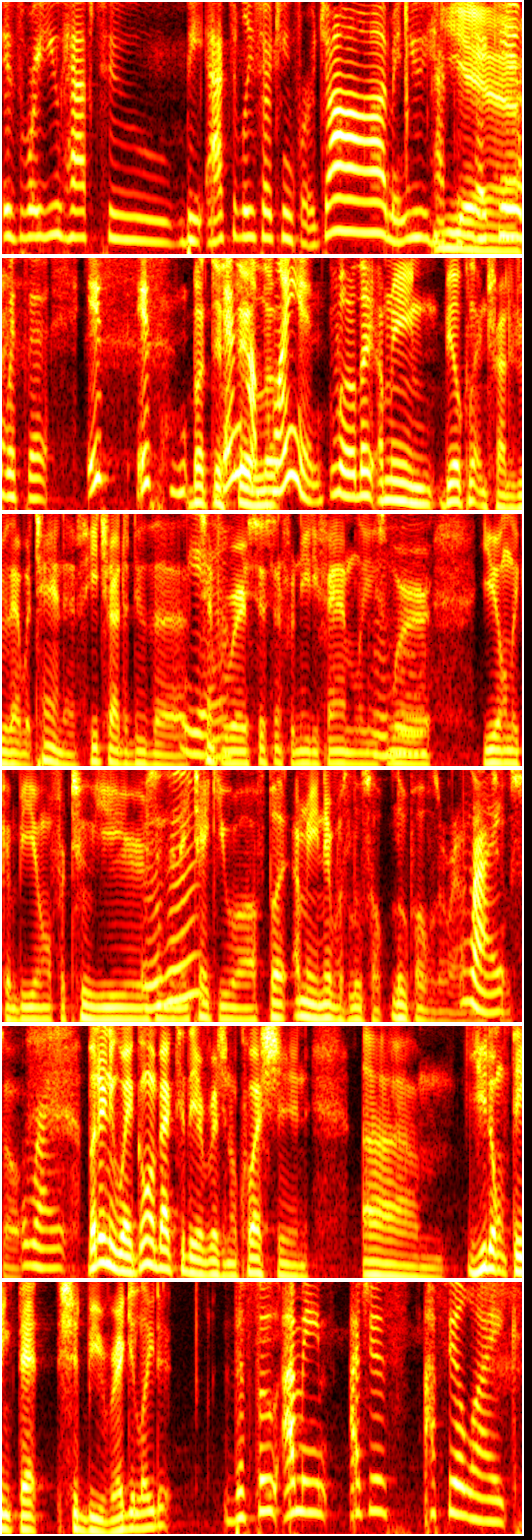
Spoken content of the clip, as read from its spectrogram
Is where you have to be actively searching for a job, and you have to check in with the. It's it's. But they're, they're still not look- playing. Well, they, I mean, Bill Clinton tried to do that with TANF. He tried to do the Yeah. temporary assistant for needy families, Mm-hmm. where you only can be on for two years and then they take you off. But I mean, there was loopho- loopholes around Right. too. So, Right. But anyway, going back to the original question, um, you don't think that should be regulated? The food. I mean, I just I feel like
